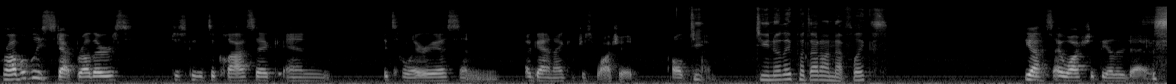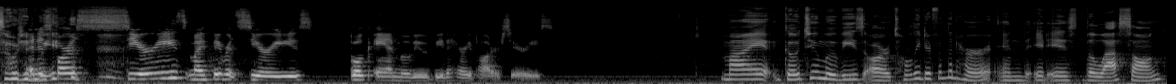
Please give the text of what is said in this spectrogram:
probably Step Brothers, just because it's a classic and it's hilarious. And again, I could just watch it all the Do- time. Do you know they put that on Netflix? Yes, I watched it the other day. So did And we. as far as series, my favorite series, book and movie, would be the Harry Potter series. My go to movies are totally different than her, and it is The Last Song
